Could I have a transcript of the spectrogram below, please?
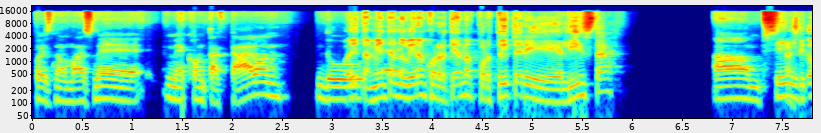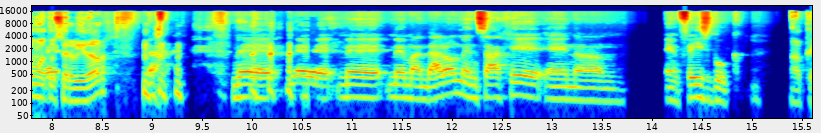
pues nomás me, me contactaron. Oye, ¿también te anduvieron correteando por Twitter y el Insta? Um, sí. Así como tu servidor. me, me, me, mandaron mensaje en, um, en Facebook. Ok.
